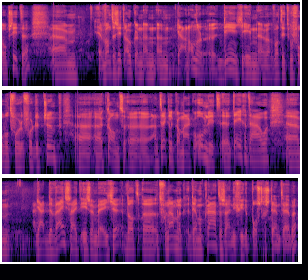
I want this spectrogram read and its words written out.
op zitten. Um, want er zit ook een, een, een, ja, een ander dingetje in, wat dit bijvoorbeeld voor, voor de Trump-kant aantrekkelijk kan maken om dit tegen te houden. Um, ja, de wijsheid is een beetje dat uh, het voornamelijk democraten zijn die via de post gestemd hebben.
